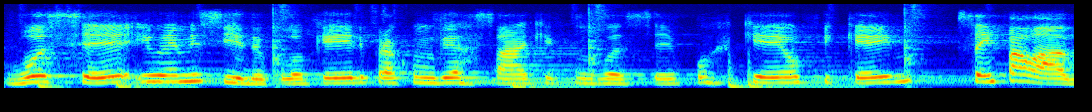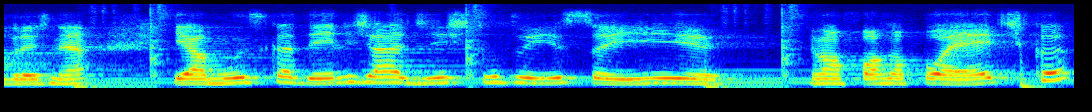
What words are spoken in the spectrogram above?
Você e o MC. Eu coloquei ele para conversar aqui com você porque eu fiquei sem palavras, né? E a música dele já diz tudo isso aí de uma forma poética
